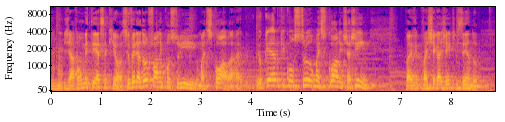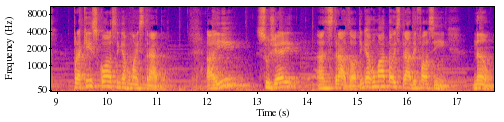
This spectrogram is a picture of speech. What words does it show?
uhum. já vamos meter essa aqui, ó. Se o vereador fala em construir uma escola, eu quero que construa uma escola em Xaxim, vai, vai chegar gente dizendo, para que escolas tem que arrumar estrada? Aí sugere as estradas, ó, tem que arrumar tal estrada e fala assim, não,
